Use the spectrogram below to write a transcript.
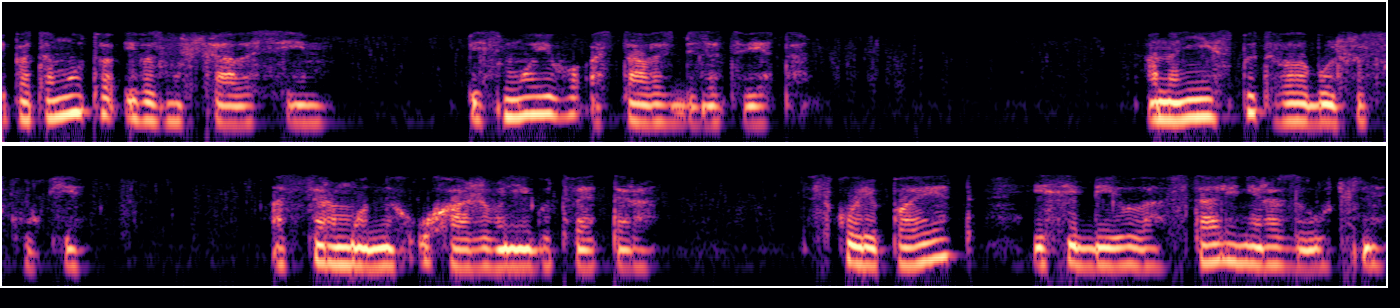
и потому-то и возмущалась им. Письмо его осталось без ответа. Она не испытывала больше скуки от старомодных ухаживаний Гутветтера. Вскоре поэт и Сибилла стали неразлучны.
